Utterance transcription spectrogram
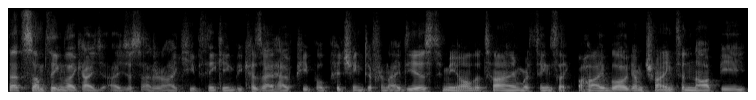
that's something like I, I just I don't know I keep thinking because I have people pitching different ideas to me all the time or things like Baha'i blog I'm trying to not be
